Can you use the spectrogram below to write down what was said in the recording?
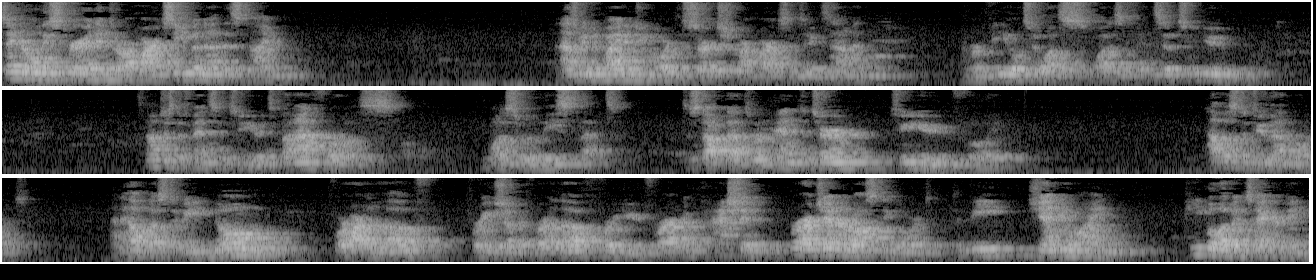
Send your Holy Spirit into our hearts even at this time. And as we've invited you, Lord, to search our hearts and to examine and reveal to us what is offensive to you. It's not just offensive to you, it's bad for us. You want us to release that, to stop that, to repent, to turn to you fully. Help us to do that, Lord. And help us to be known for our love for each other, for our love for you, for our compassion, for our generosity, Lord, to be genuine people of integrity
